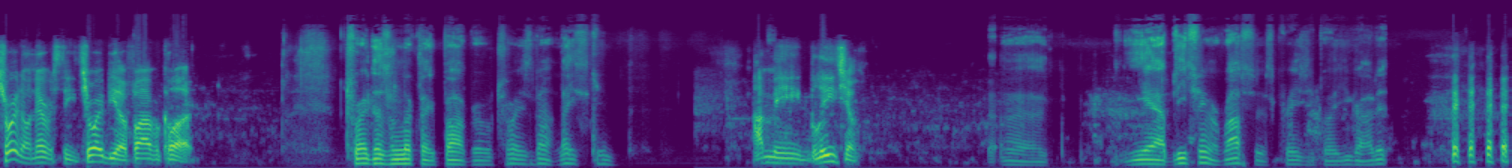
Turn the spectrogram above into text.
Troy don't never sleep. Troy be up five o'clock. Troy doesn't look like Bob, bro. Troy's not light skinned. I mean, bleach him. Uh, yeah, bleaching a roster is crazy, but you got it.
